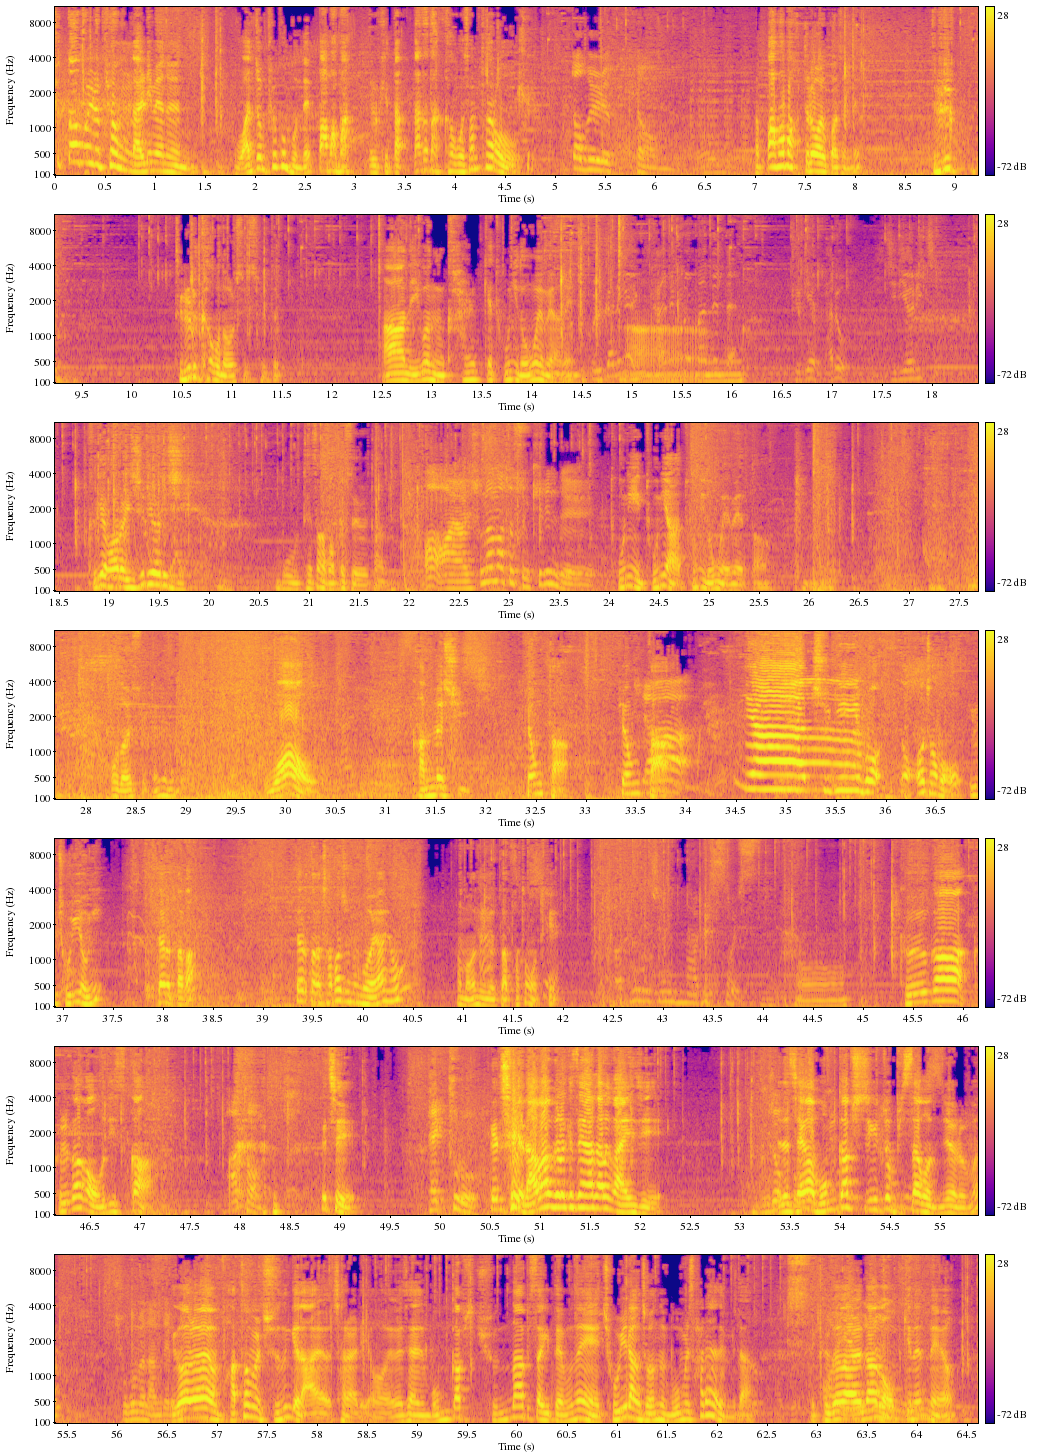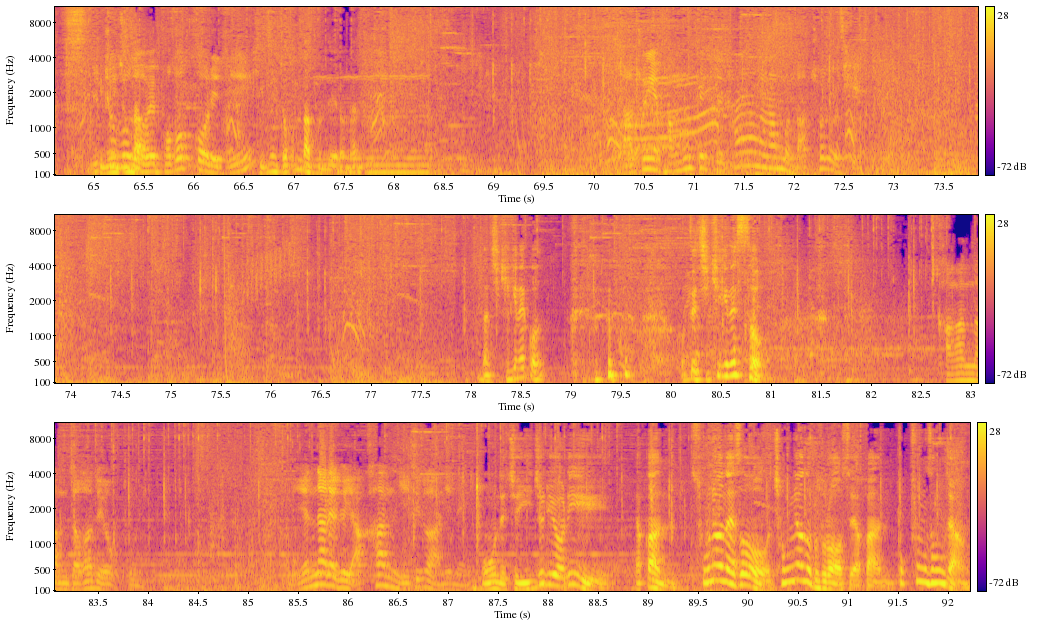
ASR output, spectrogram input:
QW평 날리면은, 완전 풀콤보인데? 빠바박! 이렇게 딱, 따다닥 하고 3타로, W평. 빠바박 들어갈 것 같은데? 드르륵! 드르륵 하고 넣을 수 있을 듯? 아, 근데 이건 갈게 돈이 너무 애매하네. 아. 그게 바로 이지리얼이지. 그게 바로 이즈리얼이지. 뭐, 대사가 바뀌었어요, 일단. 아, 아, 수면 맞췄으면 킬인데. 돈이 돈이 아 돈이 너무 애매했다. 어 나이스 땡겼네. 와우. 감래쉬. 평타. 평타. 야! 야 죽이기 뭐. 어, 어 잠깐만. 어 이거 조이 형이? 때렸다가? 때렸다가 잡아주는 거야 형? 잠깐만 근데 이거 나 바텀 어떻게? 어. 그가 글가가 어디 있을까? 바텀. 그치? 100%. 그치? 나만 그렇게 생각하는 거 아니지? 무조건. 근데 제가 몸값이 지금 좀 비싸거든요 여러분? 죽으면 안 됩니다. 이거는 바텀을 주는 게 나아요 차라리 어 이거 제가 몸값이 존나 비싸기 때문에 조이랑 저는 몸을 사려야 됩니다 그 결과가 요즘- 없긴 했네요 기분이 유튜브가 좀왜 버벅거리지? 기분이 조금 나쁜데 이러면 나중에 방송 킬때 사양을 한번 낮춰볼게요. 난 지키긴 했거든 어때 지키긴 했어 강한 남자가 되었고. 옛날에 그 약한 이지가 아니네. 어 근데 제 이즈리얼이 약간 소년에서 청년으로 돌아왔어 약간 폭풍 성장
